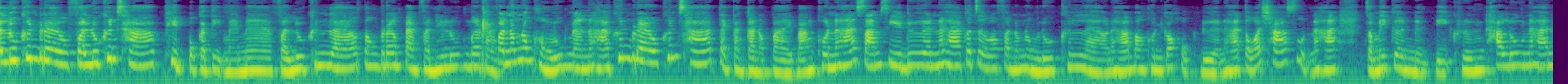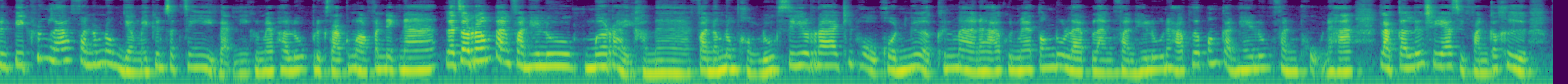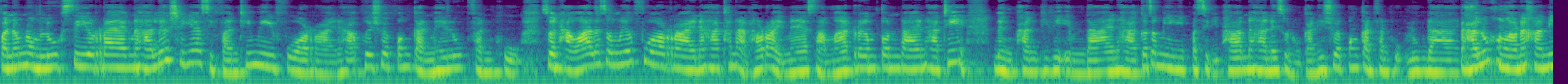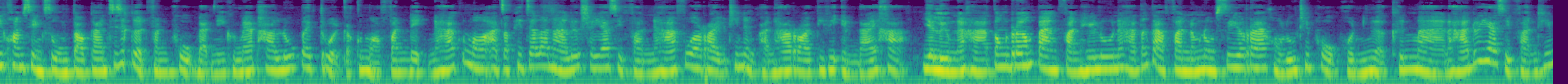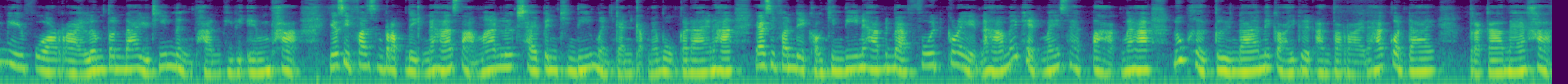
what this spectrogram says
ฟันลุกขึ้นเร็ว ฟันลุกขึ้นช้า ผิดปกติไหมแม่ ฟันลุกขึ้นแล้วต้องเริ่มแปรงฟันให้ลูกเมื่อไหร่ ฟันน้ำนมของลูกนั้นนะคะ ขึ้นเร็วขึ้นช้าแตกต่างกันออกไป บางคนนะคะสามสี่เดือนนะคะ ก็เจอว่าฟันน้ำนมลูกขึ้นแล้วนะคะ บางคนก็ 6 เดือนนะคะ แต่ว่าช้าสุดนะคะ จะไม่เกิน 1 ปีครึ่ง ถ้าลูกนะคะ 1 ปีครึ่งแล้วฟันน้ำนมยังไม่ขึ้นสักจี้แบบนี้คุณแม่พาลูกปรึกษาคุณหมอฟันเด็กนะ และจะเริ่มแปรงฟันให้ลูกเมื่อไหร่คะแม่ ฟันน้ำนมของลูกซี่แรกที่โผล่พ้นเหงือกขึ้นมานะคะ คุณแม่ต้องดูแลแปรงฟันให้ลูกนะคะ เพื่อป้องกันให้ลูกฟันผุนะคะ หลักการเลือกช้ยาสีฟันก็คือ ฟันน้ำนมลูกซีแรกนะคะ เลือกใช้ยาสีฟันที่มีฟลูออไรด์นะคะ เพื่อช่วยป้องกันไม่ให้ลูกฟันผุ ส่วนถามว่าแล้วจะเลือกฟลูออไรด์นะคะ ขนาดเท่าไหร่แม่สามารถเริ่มต้นได้นะคะที่ 1,000 ppm ได้นะคะ ก็จะมีประสิทธิภาพนะคะ ในส่วนของการที่ช่วยป้องกันฟันผุลูกได้ แต่ถ้าลูกของเรานะคะ มีความเสี่ยงสูงต่อการที่จะเกิดฟันผุแบบนี้คุณแม่พาลูกไปตรวจกับคุณหมอฟันเด็กนะคะ คุณหมออาจจะพิจารณาเลือกใช้ยาสีฟันนะคะฟลูออไรด์อยู่ที่ 1,500 ppm ได้ค่ะ อย่าลืมนะคะ ต้องเริ่มแปรงฟันให้ลูกนะคะ ตั้งแต่ฟันน้ำนมซี่แรกของลูกที่โผล่พ้นเหงือกขึ้นมานะคะ ด้วยยาสีฟันที่มีฟลูออไรด์เริ่มต้นได้อยู่ที่ 1,000 ppm ค่ะ ยาสีฟันสำหรับเด็กนะคะ สามารถเลือกใช้เป็นคินดี้เหมือนกันกับแม่โบก็ได้นะคะ ยาสีฟันเด็กของคินดี้นะคะ เป็นแบบฟู้ดเกรดนะคะ ไม่เผ็ดไม่แสบปากนะคะ ลูกเผลอกลืนได้ไม่ก่อให้เกิดอันตรายนะคะ กดได้ตะกร้าแม่ค่ะ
